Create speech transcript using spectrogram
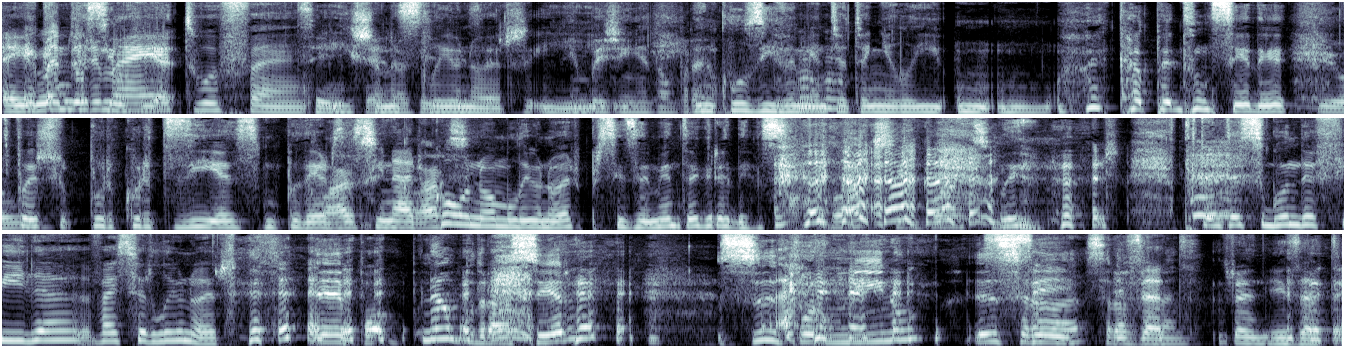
A É irmã a minha da irmã é Silvia. a tua fã Sim, e chama-se Leonor. E, E um beijinho então para ela. Inclusivamente eu tenho ali um, um- a capa de um CD. Eu- Depois, por cortesia, se me puderes Claro sim, assinar claro com que o sim. nome Leonor, precisamente agradeço. Claro que sim, claro que sim. Leonor. Portanto, a segunda filha vai ser Leonor. Po- não, poderá ser. Se for menino, será, Sim, será exato. Fernando. Exato.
